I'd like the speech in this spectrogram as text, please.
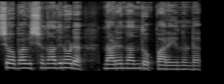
ശോഭ വിശ്വനാഥിനോട് നടൻ നന്ദു പറയുന്നുണ്ട്.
